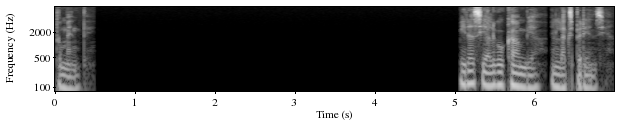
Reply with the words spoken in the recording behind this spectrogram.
tu mente. Mira si algo cambia en la experiencia.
